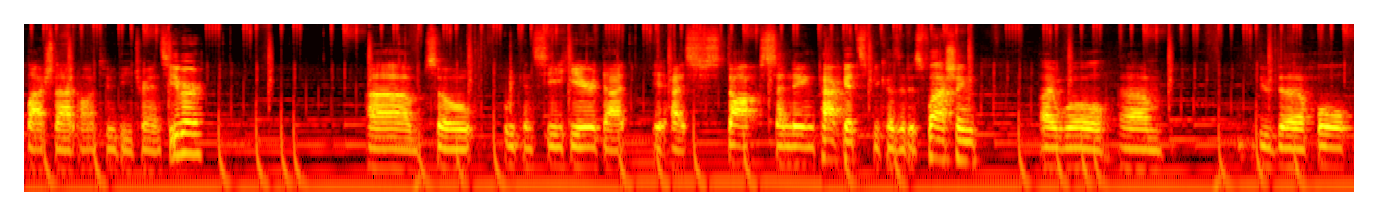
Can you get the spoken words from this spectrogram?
flash that onto the transceiver. Um, so we can see here that it has stopped sending packets because it is flashing. I will um, do the whole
